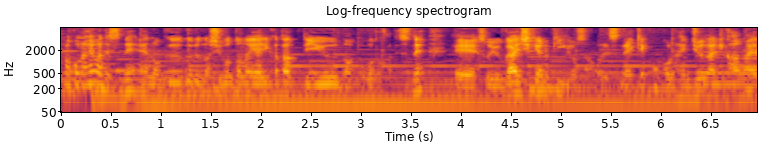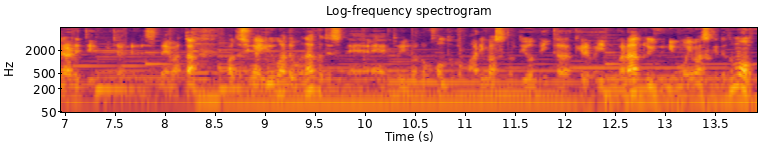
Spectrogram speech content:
まあ、この辺はですね、あの Google の仕事のやり方っていうのとことかですね、えー、そういう外資系の企業さんはですね、結構この辺柔軟に考えられているみたいでですね、また私が言うまでもなくですね、えっ、ー、と、いろいろ本とかもありますので読んでいただければいいのかなというふうに思いますけれども、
